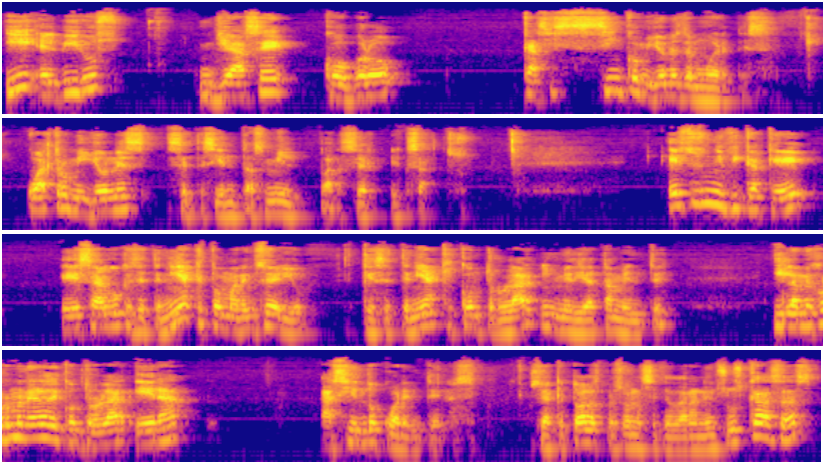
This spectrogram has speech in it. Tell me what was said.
y el virus ya se cobró casi 5 millones de muertes. 4 millones 700 mil para ser exactos. Esto significa que es algo que se tenía que tomar en serio, que se tenía que controlar inmediatamente y la mejor manera de controlar era haciendo cuarentenas. O sea, que todas las personas se quedaran en sus casas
